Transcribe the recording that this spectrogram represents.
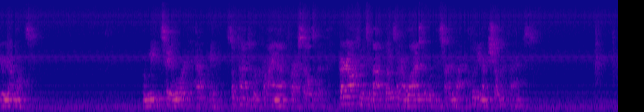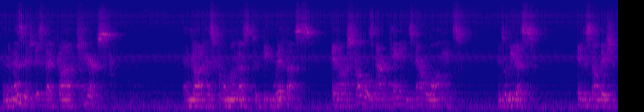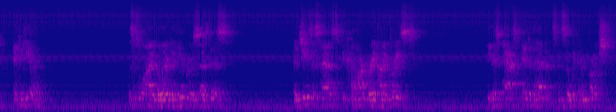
your young ones. When we say, Lord, help me, sometimes we're crying out for ourselves, but very often it's about those in our lives that we're concerned about, including our children, perhaps. And the message is that God cares. And God has come among us to be with us in our struggles, in our pains, in our longings, and to lead us into salvation, into healing. This is why the letter to the Hebrews says this, that Jesus has become our great high priest. He has passed into the heavens, and so we can approach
